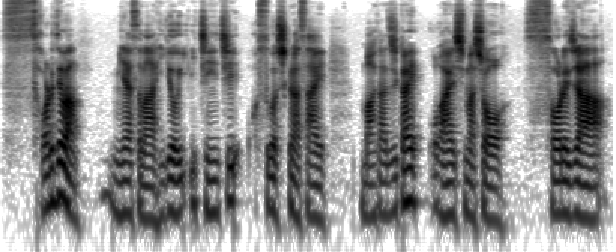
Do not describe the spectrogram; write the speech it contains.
それでは、皆様、良い一日お過ごしください。また次回お会いしましょう。それじゃあ。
